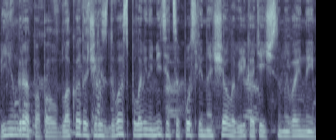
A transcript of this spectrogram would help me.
Ленинград попал в блокаду через два с половиной месяца после начала Великой Отечественной войны.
